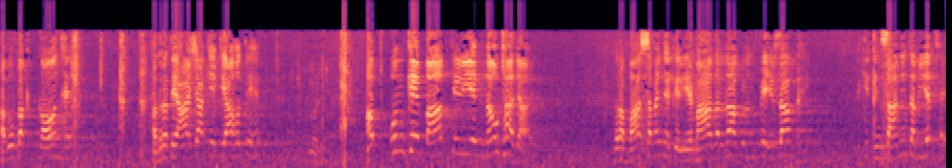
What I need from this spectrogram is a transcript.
ابو بک کون ہے حضرت عائشہ کے کیا ہوتے ہیں؟ اب ان کے باپ کے لیے نہ اٹھا جائے۔ ذرا بات سمجھنے کے لیے، معاذ اللہ کو ان پہ الزام نہیں۔ لیکن انسانی طبیعت ہے۔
